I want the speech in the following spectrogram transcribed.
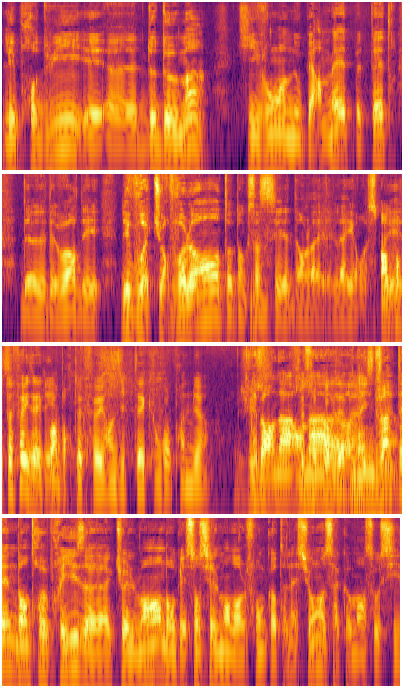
les produits euh, de demain qui vont nous permettre peut-être d'avoir des, voitures volantes. Donc ça, hmm. c'est dans l'aérospace. En portefeuille, vous avez quoi en portefeuille en deep tech On comprend bien? Eh ben, on a, on a, une vingtaine d'entreprises euh, actuellement, donc essentiellement dans le fonds de cantonation. Ça commence aussi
